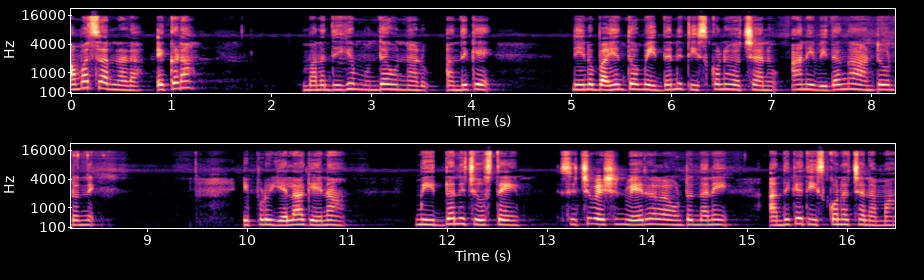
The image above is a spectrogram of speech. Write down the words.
అమర్ సార్ ఉన్నాడా? ఎక్కడా? మన దిగే ముందే ఉన్నాడు. అందుకే నేను భయంతో మీ ఇద్దరిని తీసుకొని వచ్చాను అని విధంగా అంటూ ఉంటుంది. ఇప్పుడు ఎలాగైనా మీ ఇద్దరిని చూస్తే సిచ్యువేషన్ వేరేలా ఉంటుందని అందుకే తీసుకొని వచ్చానమ్మా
